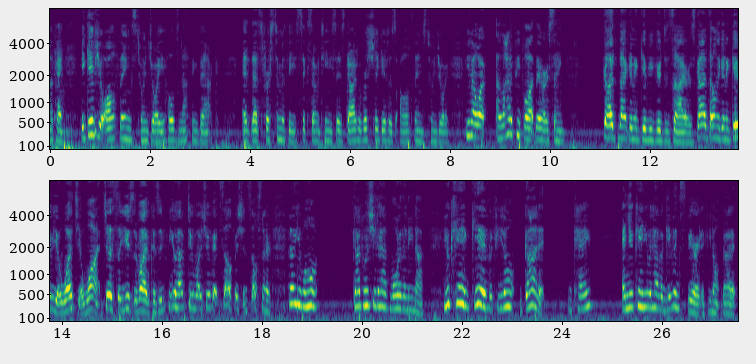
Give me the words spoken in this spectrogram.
Okay. He gives you all things to enjoy. He holds nothing back. And that's First Timothy 6.17. He says, God who richly gives us all things to enjoy. You know what? A lot of people out there are saying, God's not going to give you your desires. God's only going to give you what you want just so you survive. Because if you have too much, you'll get selfish and self-centered. No, you won't. God wants you to have more than enough. You can't give if you don't got it. Okay? And you can't even have a giving spirit if you don't got it.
